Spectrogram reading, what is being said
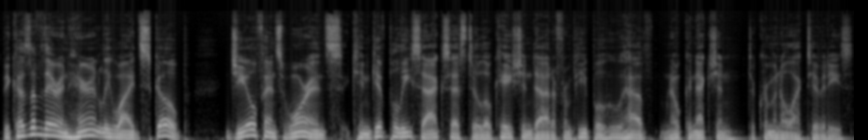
Because of their inherently wide scope, geofence warrants can give police access to location data from people who have no connection to criminal activities.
